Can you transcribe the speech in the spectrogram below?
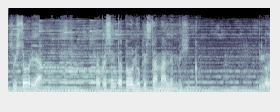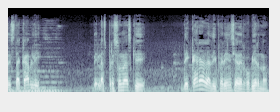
su historia representa todo lo que está mal en México y lo destacable de las personas que, de cara a la diferencia del gobierno,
